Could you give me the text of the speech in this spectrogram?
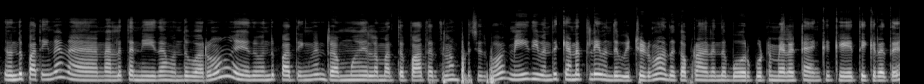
இது வந்து பார்த்திங்கன்னா ந- நல்ல தண்ணி தான் வந்து வரும். இது வந்து பார்த்திங்கன்னா ட்ரம்மு இல்லை மற்ற பாத்திரத்தெலாம் பிடிச்சது போக மீதி வந்து கிணத்துலேயே வந்து விட்டுடுவோம். அதுக்கப்புறம் அதுலேருந்து போர் போட்டு மேலே டேங்க்குக்கு ஏற்றிக்கிறது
